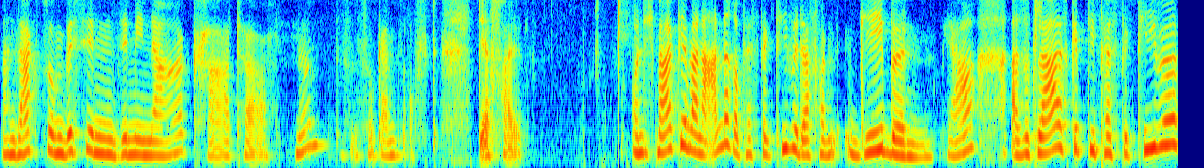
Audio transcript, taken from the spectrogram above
Man sagt so ein bisschen Seminarkater. Ne? Das ist so ganz oft der Fall. Und ich mag dir mal eine andere Perspektive davon geben. Ja, also klar, es gibt die Perspektive,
